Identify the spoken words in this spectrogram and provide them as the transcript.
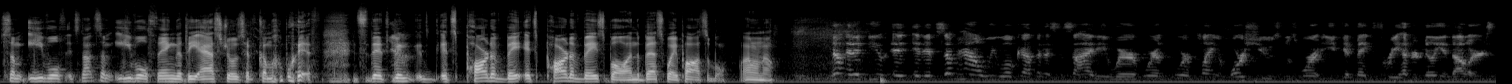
some evil. It's not some evil thing that the Astros have come up with. It's it's been it's part of ba- it's part of baseball in the best way possible. I don't know. No, and if you and if somehow we woke up in a society where where, where playing horseshoes was where you could make three hundred million dollars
